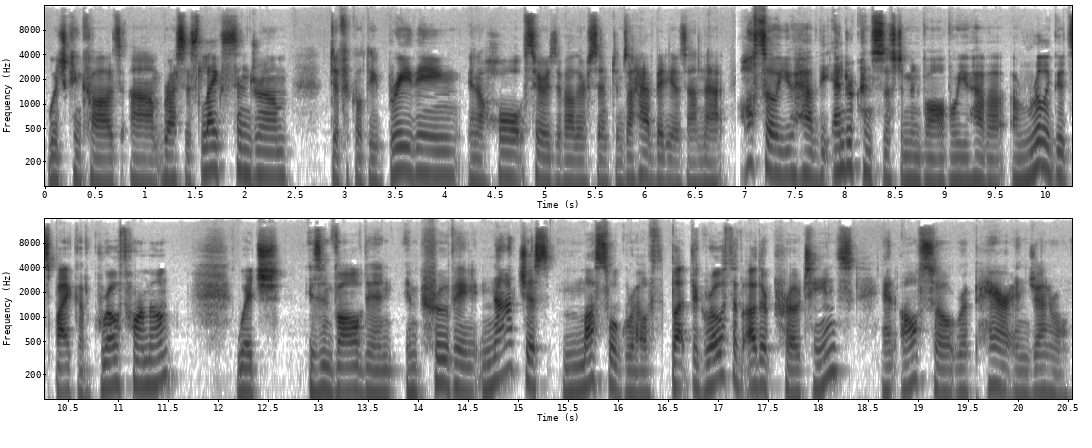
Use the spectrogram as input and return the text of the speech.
which can cause um, restless leg syndrome, difficulty breathing, and a whole series of other symptoms. I have videos on that. Also, you have the endocrine system involved where you have a, a really good spike of growth hormone, which is involved in improving not just muscle growth, but the growth of other proteins and also repair in general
